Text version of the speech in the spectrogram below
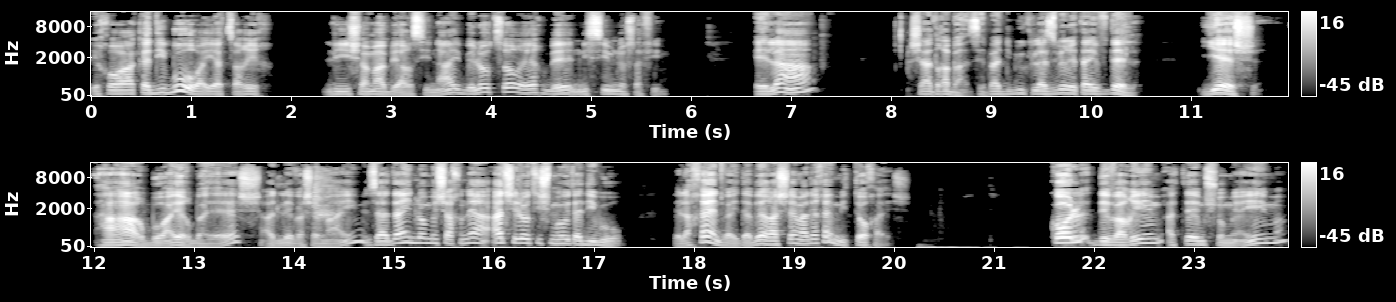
לכאורה רק הדיבור היה צריך להישמע בהר סיני, בלא צורך בניסים נוספים. אלא שאדרבה, זה בא בדיוק להסביר את ההבדל. יש ההר בוער באש, עד לב השמיים, זה עדיין לא משכנע עד שלא תשמעו את הדיבור. ולכן, וידבר השם עליכם מתוך האש. כל דברים אתם שומעים,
